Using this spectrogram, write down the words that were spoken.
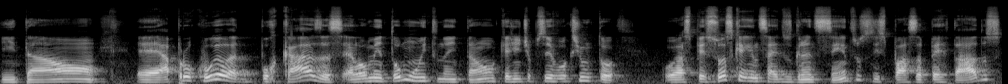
Então, é, a procura por casas, ela aumentou muito, né? Então, o que a gente observou que se juntou as pessoas querendo sair dos grandes centros, espaços apertados,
